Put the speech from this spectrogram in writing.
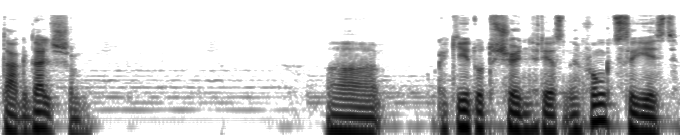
Так, дальше. А, какие тут еще интересные функции есть?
